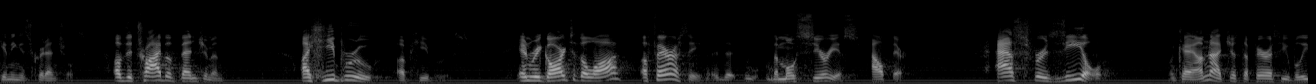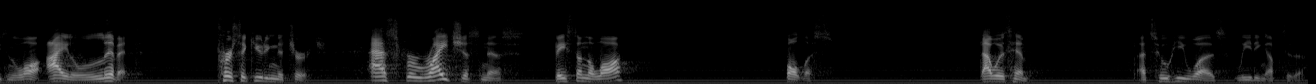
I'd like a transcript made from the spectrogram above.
giving his credentials, of the tribe of Benjamin, a Hebrew of Hebrews. In regard to the law, a Pharisee, the, the most serious out there. As for zeal, okay, I'm not just a Pharisee who believes in the law, I live it, persecuting the church. As for righteousness, based on the law, faultless. That was him. That's who he was leading up to this.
